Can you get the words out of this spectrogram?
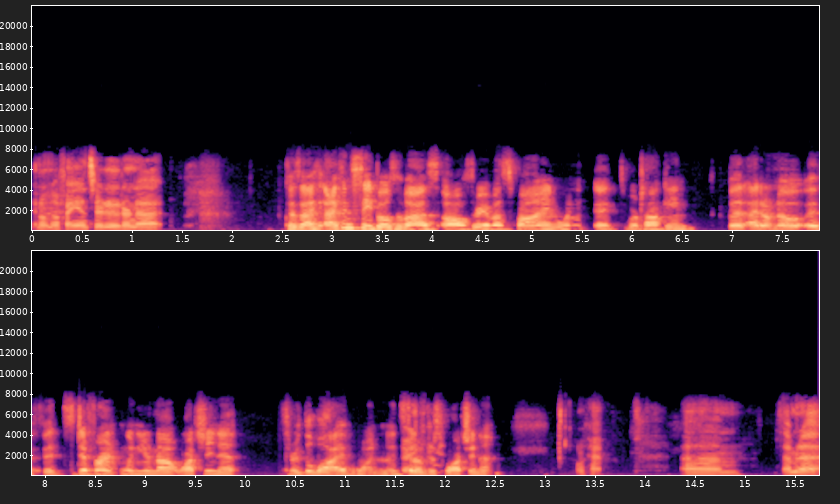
I don't know if I answered it or not. Because I, I can see both of us, all three of us, fine when it, we're talking, but I don't know if it's different when you're not watching it through the live one instead of just watching it. Okay. Um, so I'm gonna.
